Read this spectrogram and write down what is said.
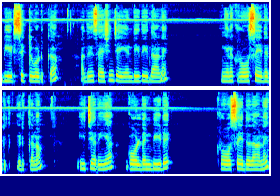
ബീഡ്സ് ഇട്ട് കൊടുക്കുക. അതിന് ശേഷം ചെയ്യേണ്ടത് ഇതാണ്. ഇങ്ങനെ ക്രോസ് ചെയ്ത് എടുക്കണം. ഈ ചെറിയ ഗോൾഡൻ ബീഡ് ക്രോസ് ചെയ്തതാണ്.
